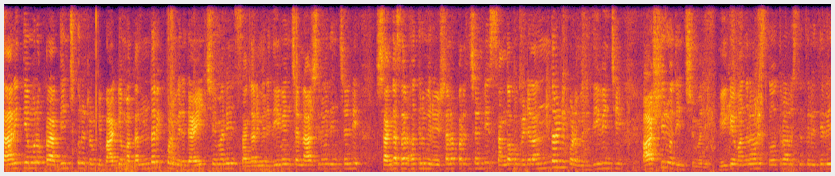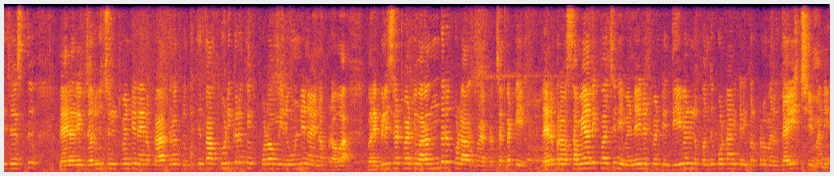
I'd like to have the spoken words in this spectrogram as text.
సాన్నిధ్యములో ప్రార్థించుకునేటువంటి భాగ్యం మాకందరికి కూడా మీరు దయచేయమని సంఘాన్ని మీరు దీవించండి ఆశీర్వదించండి సంఘ సరిహద్దులు మీరు విశాలపరచండి సంఘపు బిడ్డలందరినీ కూడా మీరు దీవించి ఆశీర్వదించమని. మీకే వందనాలు స్తోత్రాలు స్థితులు తెలియజేస్తూ నేను రేపు జరుగుతున్నటువంటి నేను ప్రార్థన కృతజ్ఞత కూడికలకు కూడా మీరు ఉండి నాయన ప్రభ మరి పిలిచినటువంటి వారందరూ కూడా చక్కటి నేను ప్రభ సమయానికి వచ్చి నీ వెండైనటువంటి దీవెనలు పొందుకోవడానికి నీ కృపను మరి దయచేయమని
